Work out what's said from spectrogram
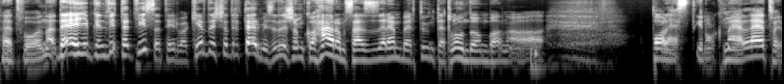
lett volna. De egyébként tehát visszatérve a kérdésedre, természetesen, amikor 300 ezer ember tüntet Londonban a palesztinok mellett, vagy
